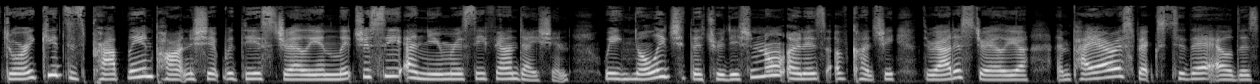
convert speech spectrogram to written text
Story Kids is proudly in partnership with the Australian Literacy and Numeracy Foundation. We acknowledge the traditional owners of country throughout Australia and pay our respects to their elders,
